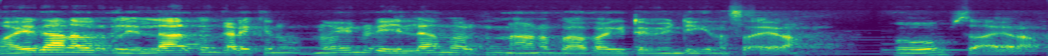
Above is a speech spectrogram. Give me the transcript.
வயதானவர்கள் எல்லாருக்கும் கிடைக்கணும் நோய் நொடி இல்லாமல் இருக்கணும் நானும் பாபா கிட்ட வேண்டிக்கிறேன் சாயராம். ஓம் சாயராம்.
